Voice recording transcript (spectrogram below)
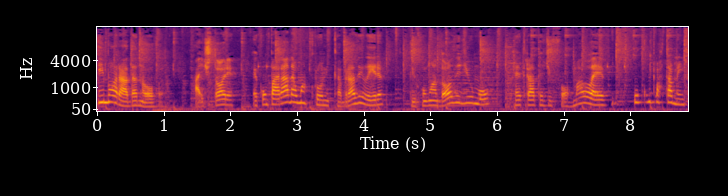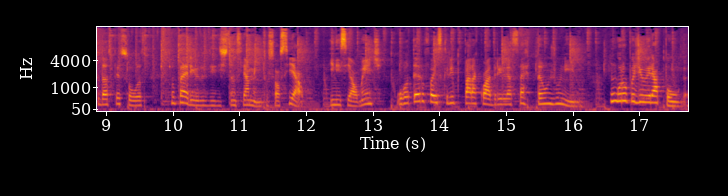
em Morada Nova. A história é comparada a uma crônica brasileira que, com uma dose de humor, retrata de forma leve o comportamento das pessoas no período de distanciamento social. Inicialmente, o roteiro foi escrito para a quadrilha Sertão Junino, um grupo de Uiraponga,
